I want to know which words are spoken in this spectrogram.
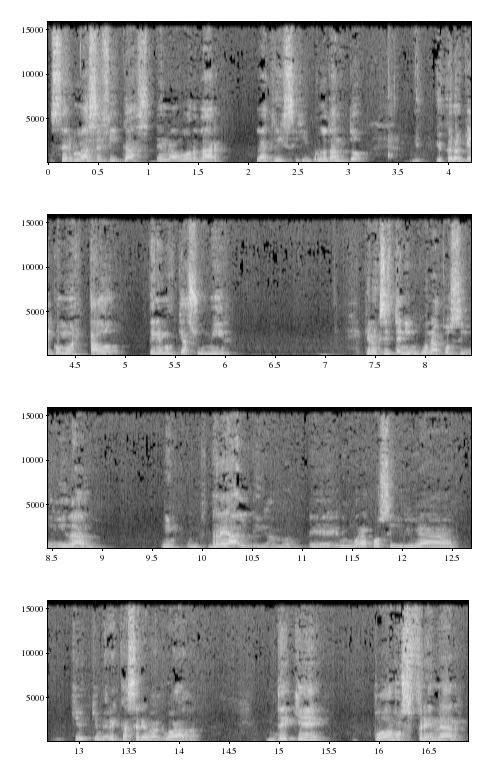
ser más eficaz en abordar la crisis. Y por lo tanto, yo, creo que como Estado tenemos que asumir que no existe ninguna posibilidad real, digamos, eh, ninguna posibilidad que, merezca ser evaluada, de que podamos frenar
